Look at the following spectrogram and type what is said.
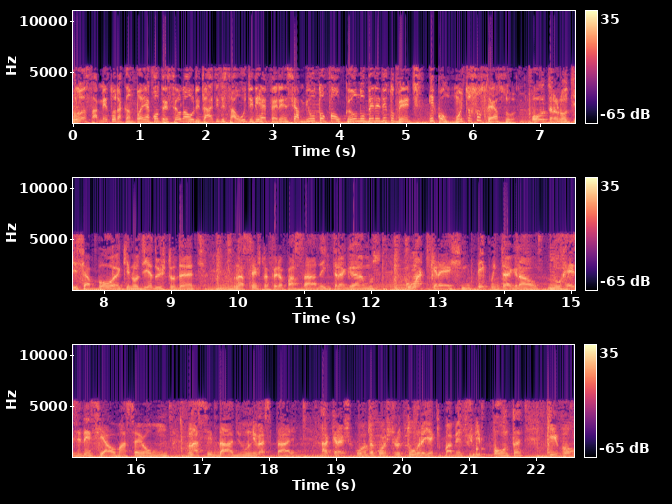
O lançamento da campanha aconteceu na unidade de saúde de referência Milton Falcão no Benedito Bentes e com muito sucesso. Outra notícia boa é que no dia do estudante, na sexta-feira passada, entregamos uma creche em tempo integral no residencial Maceió 1, na cidade universitária. A creche conta com estrutura e equipamentos de ponta que vão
